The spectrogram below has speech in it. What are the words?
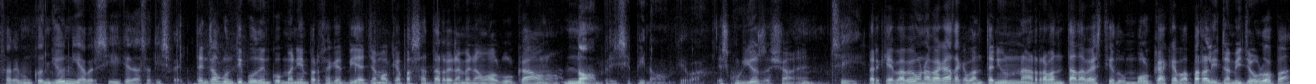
farem un conjunt i a veure si queda satisfet. Tens algun tipus d'inconvenient per fer aquest viatge amb el que ha passat darrerament amb el volcà o no? No, en principi no, que va. És curiós, això, eh? Mm, sí. Perquè va haver una vegada que van tenir una rebentada bèstia d'un volcà que va paralitzar mitja Europa.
